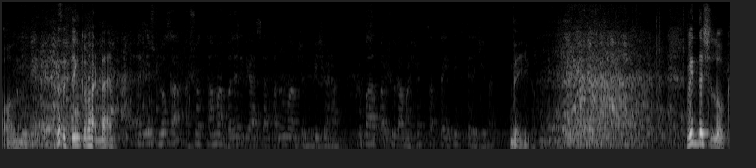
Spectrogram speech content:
Oh, think about that. There is shloka Ashwatthama Balarivyasa Hanumamsha Vibhishana Krupa Parashuramashya Sapta iti Stirajivan. There you go. With the shlok.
